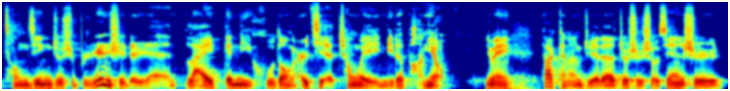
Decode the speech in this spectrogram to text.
曾经就是不认识的人来跟你互动，而且成为你的朋友，因为他可能觉得就是首先是。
